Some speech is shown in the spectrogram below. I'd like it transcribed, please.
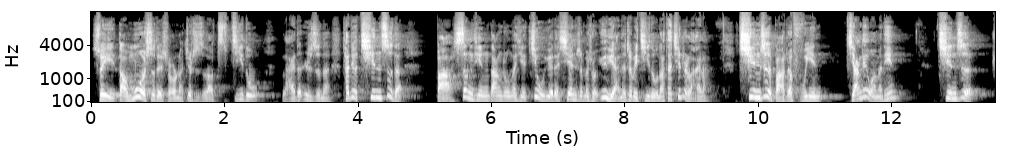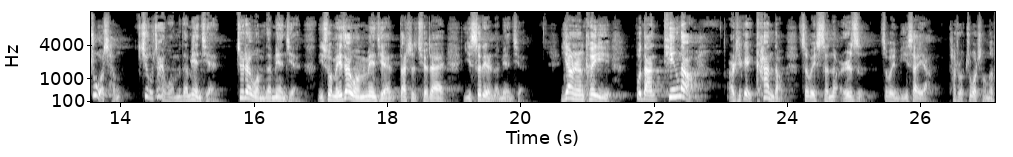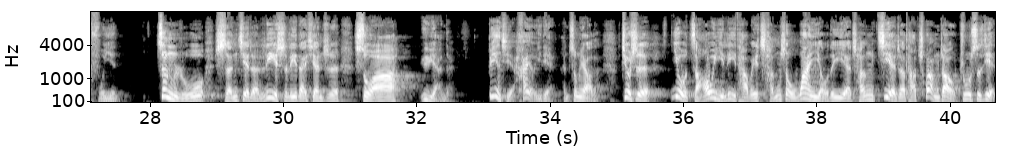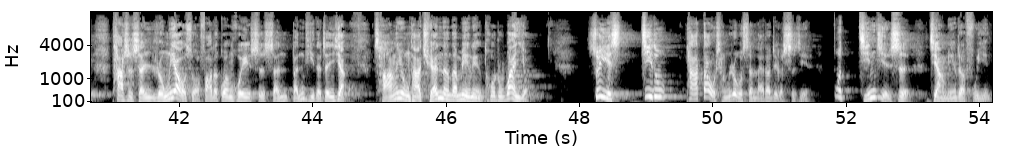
所以到末世的时候呢，就是知道基督来的日子呢，他就亲自的把圣经当中那些旧约的先知们所预言的这位基督呢，他亲自来了，亲自把这福音讲给我们听，亲自做成，就在我们的面前，就在我们的面前。你说没在我们面前，但是却在以色列人的面前，让人可以不单听到。而且可以看到这位神的儿子，这位弥赛亚，他所做成的福音，正如神借着历史历代先知所预言的，并且还有一点很重要的，就是又早已立他为承受万有的，也曾借着他创造诸世界，他是神荣耀所发的光辉，是神本体的真相，常用他全能的命令托住万有。所以，基督他道成肉身来到这个世界。不仅仅是讲明这福音，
